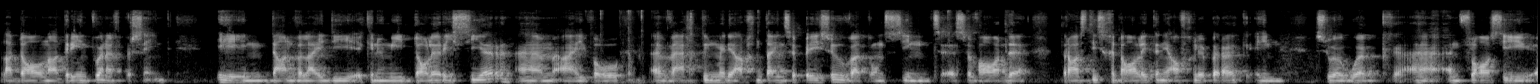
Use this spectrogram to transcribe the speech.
laat daal na 23% en dan wil hy die ekonomie dollariseer. Ehm um, hy wil uh, wegdoen met die Argentynse peso wat ons sien se waarde drasties gedaal het in die afgelope ruk en so ook uh, inflasie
